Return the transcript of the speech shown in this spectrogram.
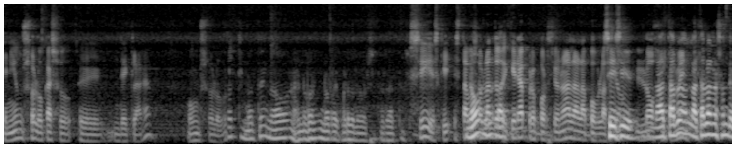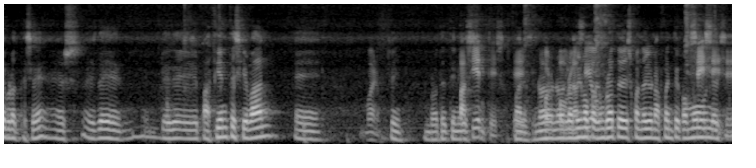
tenía un solo caso eh, declarado un solo brote. No, no, recuerdo los, datos. Sí, es que estamos hablando de que era proporcional a la población. Sí, sí, la tabla, la tabla no son de brotes, ¿eh? es, es de, de, pacientes que van... Eh, bueno, sí, un brote tiene... Pacientes. Vale, no, es lo mismo porque un brote es cuando hay una fuente común. Sí, sí, sí.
